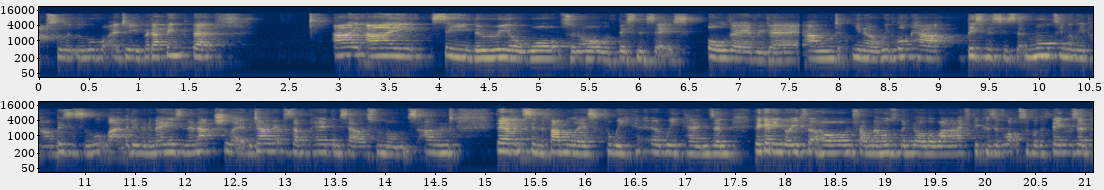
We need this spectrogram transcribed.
absolutely love what I do. But I think that I, I see the real warts and all of businesses all day, every day. And, you know, we look at businesses that multi-million pound businesses look like they're doing amazing. And actually the directors haven't paid themselves for months and they haven't seen the families for week, uh, weekends and they're getting grief at home from the husband or the wife because of lots of other things. And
